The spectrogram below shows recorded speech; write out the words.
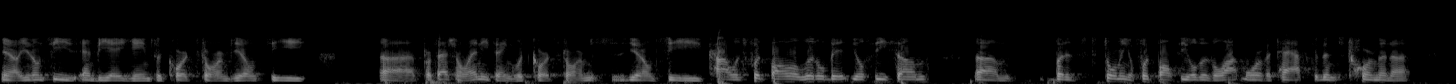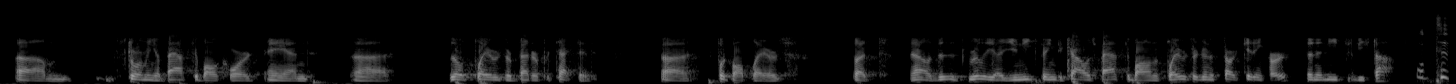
you know, you don't see NBA games with court storms. You don't see uh, professional anything with court storms. You don't see college football a little bit. You'll see some, um, but it's storming a football field is a lot more of a task than storming a um, a basketball court. And uh, those players are better protected, uh, football players. But now this is really a unique thing to college basketball, and if players are going to start getting hurt, then it needs to be stopped. Well, to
